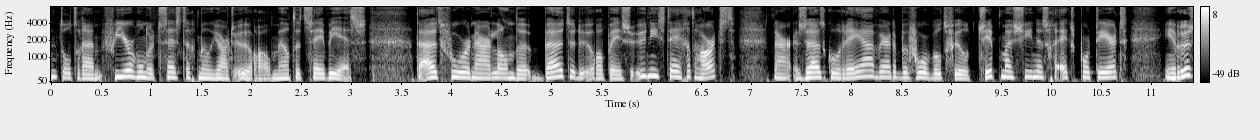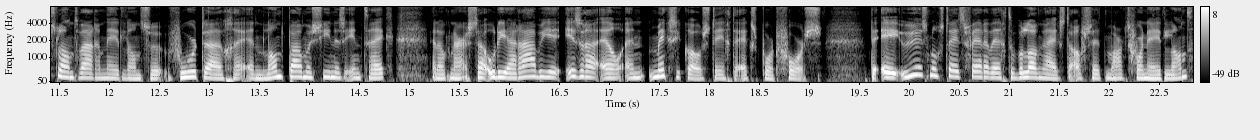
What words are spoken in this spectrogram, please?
10% tot ruim 460 miljard euro, meldt het CBS. De uitvoer naar landen buiten de Europese Unie steeg het hardst. Naar Zuid-Korea werden bijvoorbeeld veel chipmachines geëxporteerd. In Rusland waren Nederlandse voertuigen en landbouwmachines in trek. En ook naar Saoedi-Arabië, Israël en Mexico steeg de export fors. De EU is nog steeds verreweg de belangrijkste afzetmarkt voor Nederland.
